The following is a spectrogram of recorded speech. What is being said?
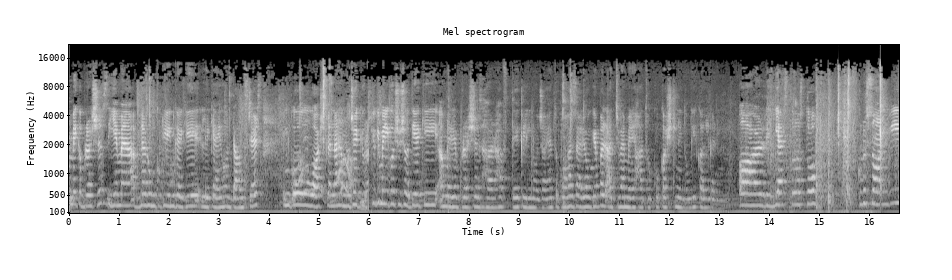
makeup brushes ये मैं अपना रूम को क्लीन करके लेके आई हूँ डाउनस्टेयर्स इनको वॉश करना है मुझे क्योंकि क्योंकि मेरी कोशिश होती है कि मेरे ब्रशेस हर हफ़्ते क्लीन हो जाएँ तो बहुत सारे हो गए, पर आज मैं मेरे हाथों को कष्ट नहीं दूँगी, कल करेंगे। और यस दोस्तों क्रुसॉन भी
